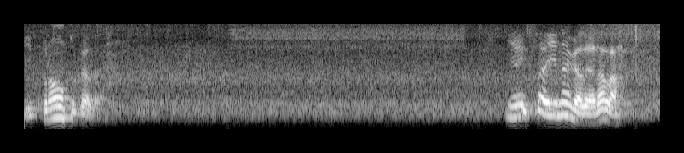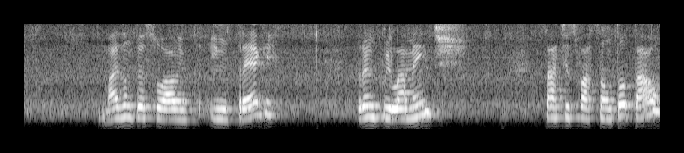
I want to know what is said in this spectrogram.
E pronto, galera. E é isso aí, né, galera? Olha lá. Mais um pessoal entregue tranquilamente. Satisfação total.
